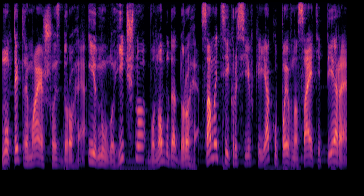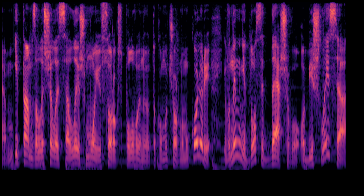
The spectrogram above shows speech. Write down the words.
ну ти тримаєш щось дороге, і ну логічно, воно буде дороге. Саме ці кросівки я купив на сайті PRM, і там залишилися лише мої 40,5 у такому чорному кольорі, і вони мені досить дешево обійшлися.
